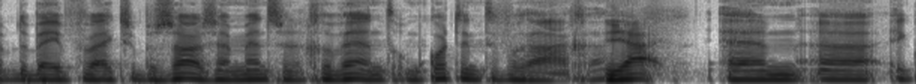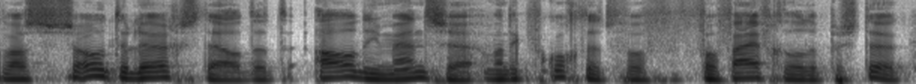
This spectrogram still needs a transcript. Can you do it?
op de Beverwijkse Bazaar zijn mensen gewend om korting te vragen. Ja. En eh, ik was zo teleurgesteld dat al die mensen, want ik verkocht het voor, voor vijf gulden per stuk.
